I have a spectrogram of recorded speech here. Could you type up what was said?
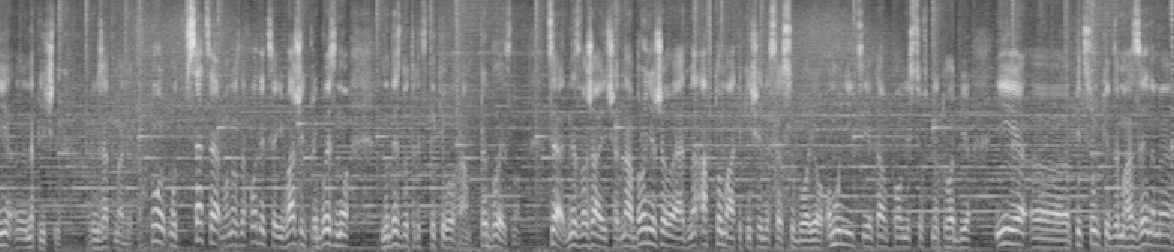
і е, наплічник, рюкзак медика. Ну от все це воно знаходиться і важить приблизно ну, десь до 30 кг. Приблизно. Це незважаючи на бронежилет, на автомат, який ще несе з собою, амуніція, яка повністю на тобі, і е, підсумки з магазинами,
